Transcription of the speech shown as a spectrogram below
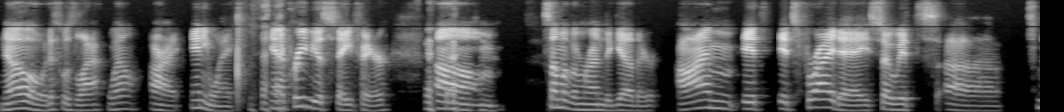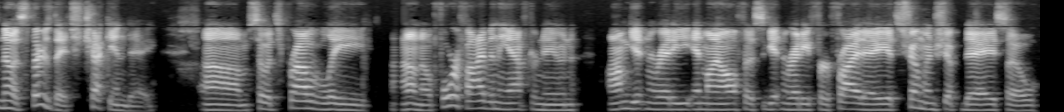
no, this was last. Well, all right. Anyway, in a previous state fair, um, some of them run together. I'm it's it's Friday, so it's uh no, it's Thursday. It's check-in day. Um, so it's probably I don't know four or five in the afternoon. I'm getting ready in my office, getting ready for Friday. It's showmanship day, so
